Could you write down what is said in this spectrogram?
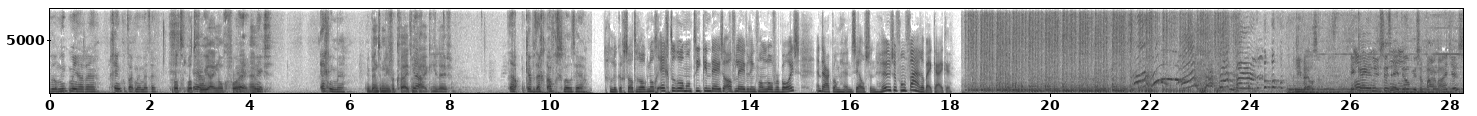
wil niet meer, uh, geen contact meer met hem. Wat, wat voel jij nog voor nee, hem? niks. Echt niet meer. Je bent hem liever kwijt dan ja. rijk in je leven? Ja, ik heb het echt afgesloten, ja. Gelukkig zat er ook nog echte romantiek in deze aflevering van Loverboys. En daar kwam hen zelfs een heuse van varen bij kijken. Lieve Elsa, ik ken je nu sinds Ethiopië een paar maandjes.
